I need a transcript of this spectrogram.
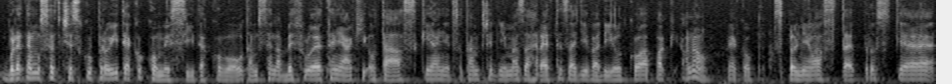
budete muset v Česku projít jako komisí takovou, tam se nabiflujete nějaký otázky a něco tam před nima zahrajete za divadílko a pak ano, jako splnila jste prostě e,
